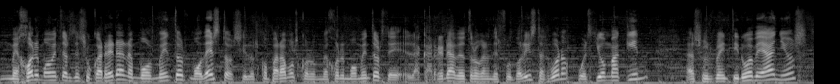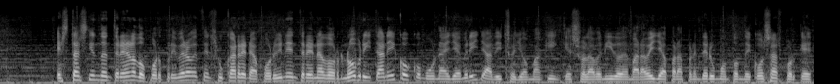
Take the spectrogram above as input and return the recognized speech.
mejores momentos de su carrera eran momentos modestos si los comparamos con los mejores momentos de la carrera de otros grandes futbolistas. Bueno, pues John McKean, a sus 29 años, está siendo entrenado por primera vez en su carrera por un entrenador no británico como una Emery. Ya ha dicho John McKean que eso le ha venido de maravilla para aprender un montón de cosas porque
